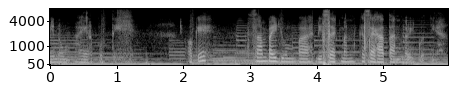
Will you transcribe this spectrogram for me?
minum air putih. Oke, Sampai jumpa di segmen kesehatan berikutnya.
